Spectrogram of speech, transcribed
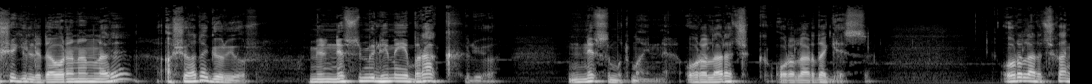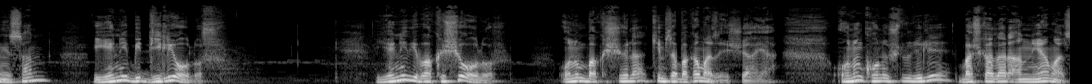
şekilde davrananları aşağıda görüyor. Nefs-i mülhimeyi bırak diyor. Nefs mutmainne. Oralara çık, oralarda gez. Oralara çıkan insan yeni bir dili olur. Yeni bir bakışı olur. Onun bakışıyla kimse bakamaz eşyaya. Onun konuştuğu dili başkaları anlayamaz.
